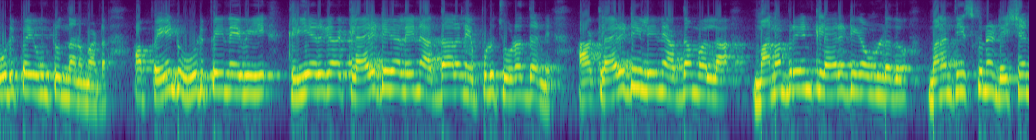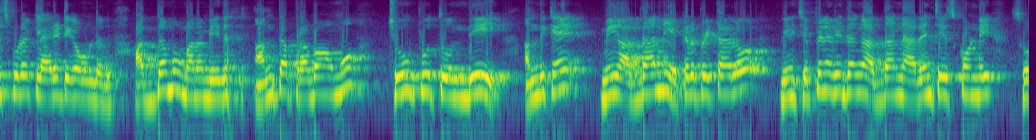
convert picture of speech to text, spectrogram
ఊడిపోయి ఉంటుందన్నమాట. ఆ పెయింట్ ఊడిపోయినవి క్లియర్గా క్లారిటీగా లేని అద్దాలను ఎప్పుడు చూడొద్దండి. ఆ క్లారిటీ లేని అద్దం వల్ల మన బ్రెయిన్ క్లారిటీగా ఉండదు. మనం తీసుకునే డెసిషన్స్ కూడా క్లారిటీగా ఉండదు. అద్దము మన మీద అంత ప్రభావము చూపుతుంది. అందుకే మీ అద్దాన్ని ఎక్కడ పెట్టాలో నేను చెప్పిన విధంగా అద్దాన్ని అరేంజ్ చేసుకోండి. సో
